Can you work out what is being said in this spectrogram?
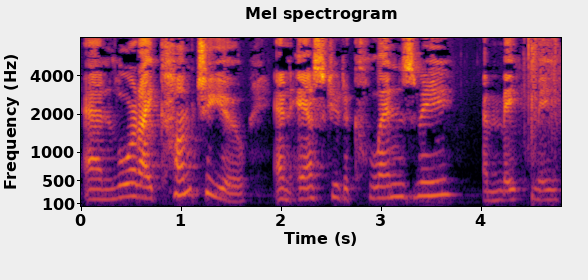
And Lord, I come to you and ask you to cleanse me and make me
